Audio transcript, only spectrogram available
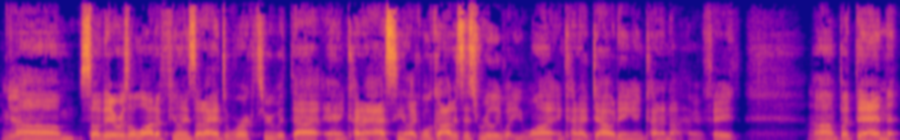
Yeah. Um, so there was a lot of feelings that I had to work through with that and kind of asking like, well, God, is this really what you want? And kind of doubting and kind of not having faith. Um, but then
